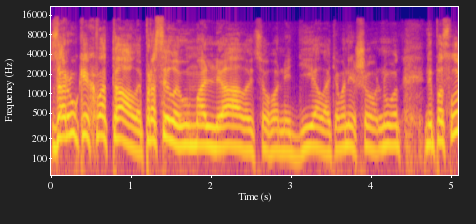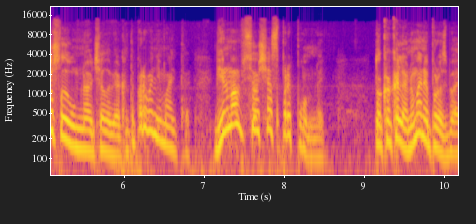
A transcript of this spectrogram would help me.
за руки хватали, просили, умоляли цього не делать. А вони що, ну от не послухали умного чоловіка, тепер винімайте. Він вам все зараз припомнить. Тільки, Колян, у мене просьба,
